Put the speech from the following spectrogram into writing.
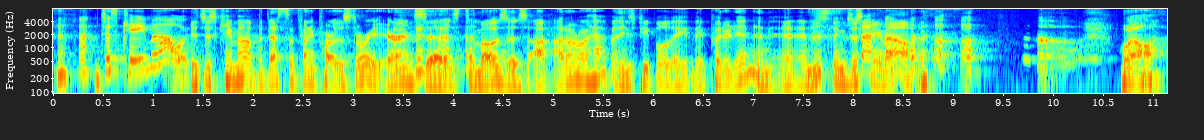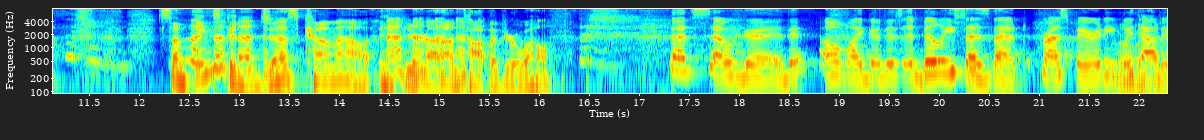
just came out. It just came out. But that's the funny part of the story. Aaron says to Moses, I, I don't know what happened. These people, they, they put it in and, and, and this thing just came out. well, some things could just come out if you're not on top of your wealth. That's so good. Oh my goodness. And Billy says that prosperity oh without a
